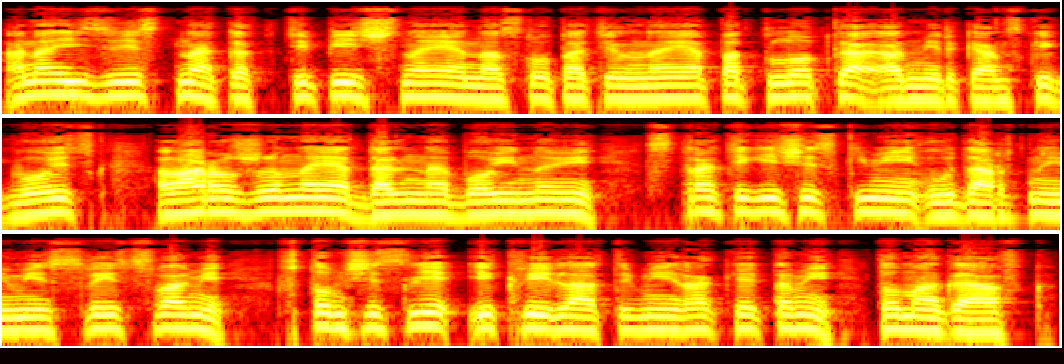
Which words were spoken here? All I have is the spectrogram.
Она известна как типичная наступательная подлодка американских войск, вооруженная дальнобойными стратегическими ударными средствами, в том числе и крылатыми ракетами «Томагавк».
